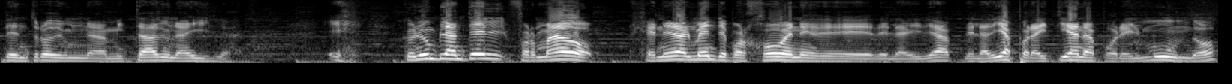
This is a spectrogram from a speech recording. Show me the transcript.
Dentro de una mitad de una isla. Eh, con un plantel formado generalmente por jóvenes de, de la, de la diáspora haitiana por el mundo.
